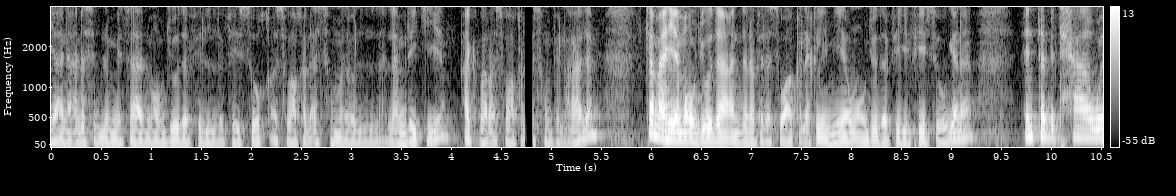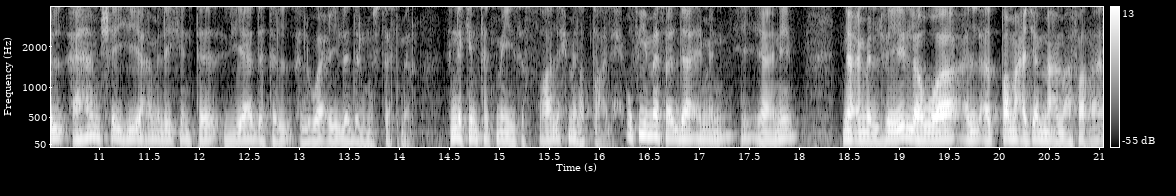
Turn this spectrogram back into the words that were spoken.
يعني على سبيل المثال موجودة في في سوق أسواق الأسهم الأمريكية أكبر أسواق الأسهم في العالم. كما هي موجودة عندنا في الأسواق الإقليمية وموجودة في في سوقنا. أنت بتحاول أهم شيء هي عملية أنت زيادة الوعي لدى المستثمر. أنك أنت تميز الصالح من الطالح. وفي مثل دائما يعني نعمل فيه اللي هو الطمع جمع ما فرع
